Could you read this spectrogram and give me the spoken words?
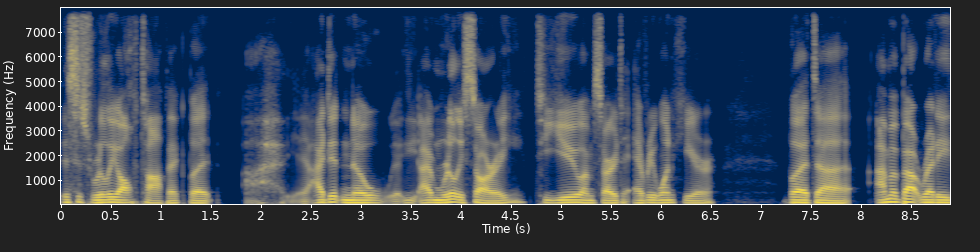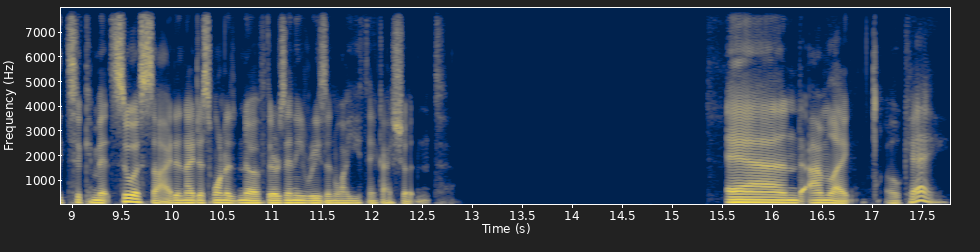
this is really off topic, but uh, I didn't know. I'm really sorry to you. I'm sorry to everyone here, but uh, I'm about ready to commit suicide, and I just wanted to know if there's any reason why you think I shouldn't. And I'm like, okay.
